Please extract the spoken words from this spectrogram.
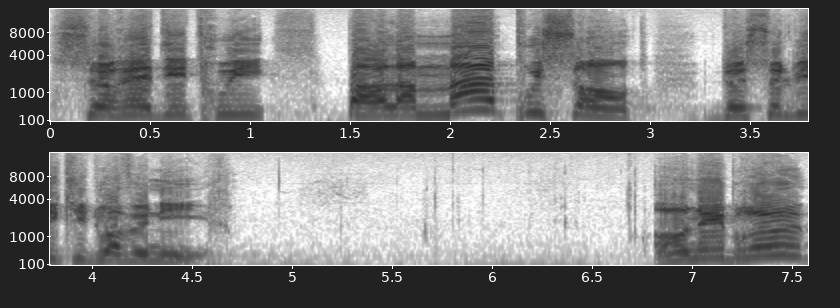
serait détruit par la main puissante de celui qui doit venir. En hébreu,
